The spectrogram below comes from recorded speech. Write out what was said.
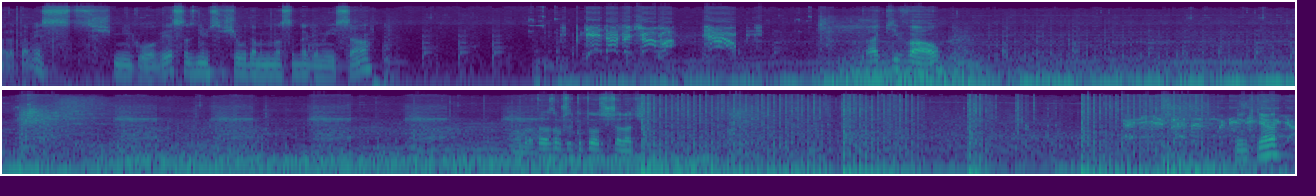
Ale tam jest śmigłowiec, no z nim się udamy do następnego miejsca. Taki wał. Dobra, teraz muszę tylko to strzelać. Pięknie.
